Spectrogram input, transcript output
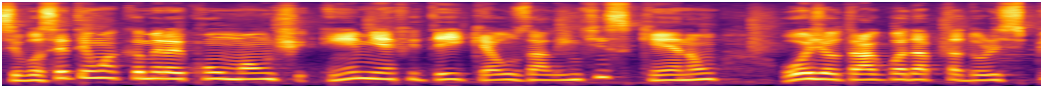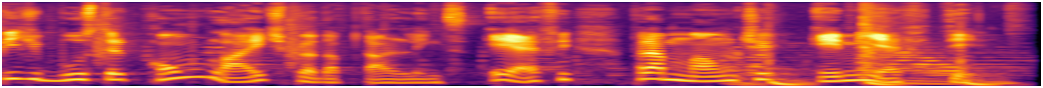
Se você tem uma câmera com mount MFT e quer usar lentes Canon, hoje eu trago o adaptador Speed Booster com Light para adaptar lentes EF para mount MFT.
